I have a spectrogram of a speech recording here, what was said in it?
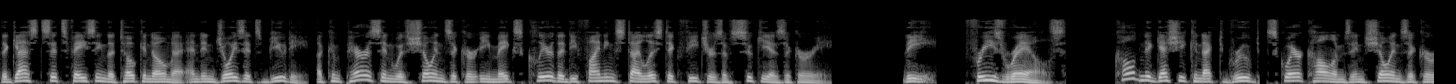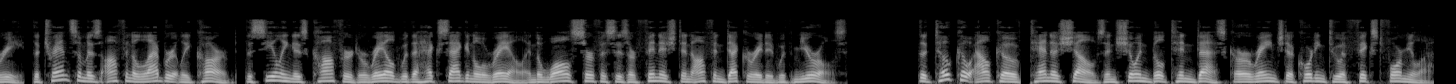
the guest sits facing the tokonoma and enjoys its beauty. A comparison with Shoin Zukuri makes clear the defining stylistic features of Sukiya Zukuri. The frieze rails Called Nageshi connect grooved, square columns in Shoin Zukuri, the transom is often elaborately carved, the ceiling is coffered or railed with a hexagonal rail and the wall surfaces are finished and often decorated with murals. The toko alcove, tana shelves and shoin built-in desk are arranged according to a fixed formula.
